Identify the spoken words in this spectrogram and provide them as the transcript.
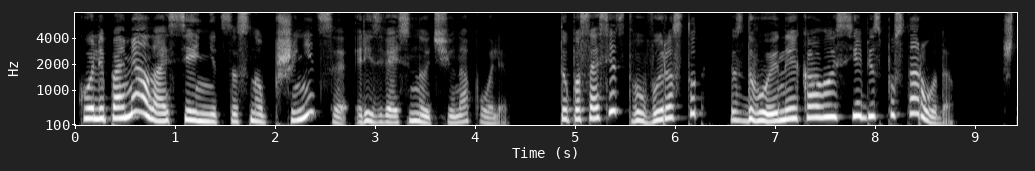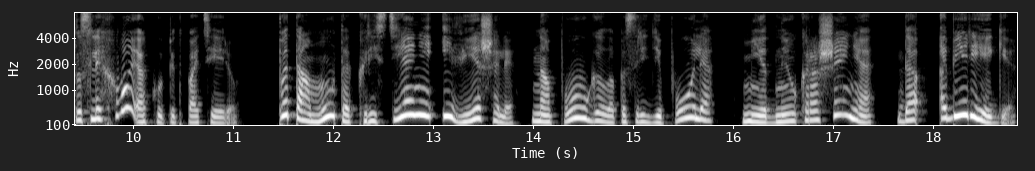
Коли помяла осенница сноп пшеницы, резвясь ночью на поле, то по соседству вырастут сдвоенные колосья без пустородов, что с лихвой окупит потерю. Потому-то крестьяне и вешали на пугало посреди поля медные украшения да обереги,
